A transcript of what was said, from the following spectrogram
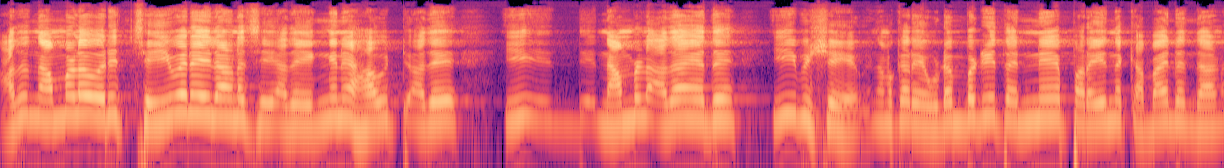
അത് നമ്മൾ ഒരു ചെയ്വനയിലാണ് ചെയ് അത് എങ്ങനെ ഹൗ അത് ഈ നമ്മൾ അതായത് ഈ വിഷയം നമുക്കറിയാം ഉടമ്പടി തന്നെ പറയുന്ന കമാൻഡ് എന്താണ്?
